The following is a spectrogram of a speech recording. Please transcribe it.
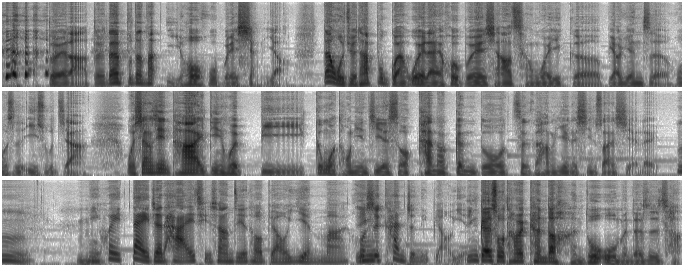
对啦，对，但是不知道他以后会不会想要。但我觉得他不管未来会不会想要成为一个表演者或是艺术家，我相信他一定会比跟我同年纪的时候看到更多这个行业的辛酸血泪。嗯。你会带着他一起上街头表演吗？或是看着你表演？应该说他会看到很多我们的日常，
